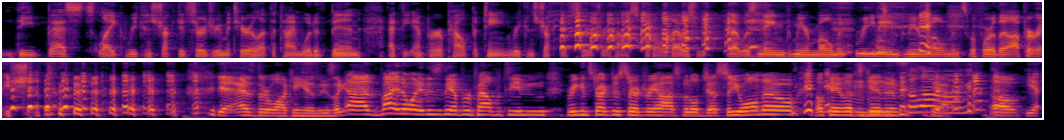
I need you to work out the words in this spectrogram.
the best like reconstructive surgery material at the time would have been at the Emperor Palpatine Reconstructive Surgery Hospital. That was that was named mere moment renamed mere moments before the operation. yeah, as they're walking in, he's like, "Ah, by the way, this is the Emperor Palpatine Reconstructive Surgery Hospital. Just so you all know. Okay, let's get him." So long. Oh, yep.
